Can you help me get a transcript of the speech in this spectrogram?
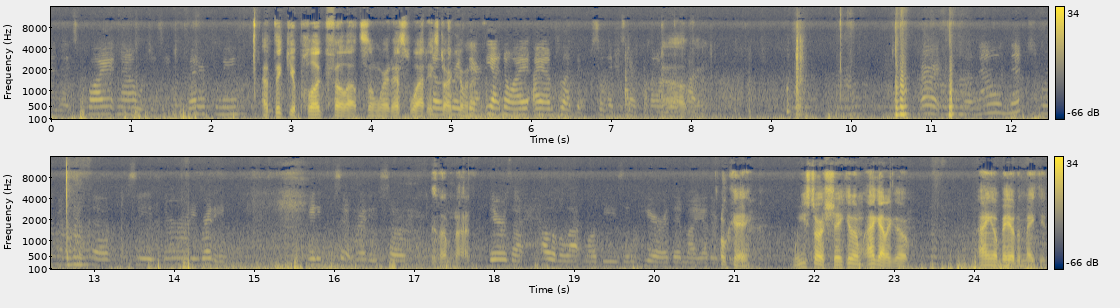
And it's quiet now, which is even better for me. I think your plug fell out somewhere. That's why they no, start right coming there. out. Yeah, no, I, I unplugged it so they can start coming out. Ah, okay. All right, so now next we're gonna put the see they're already ready, eighty percent ready. So And I'm not. there's a hell of a lot more bees in here than my other. two. Okay. When you start shaking them, I gotta go. I ain't gonna be able to make it.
